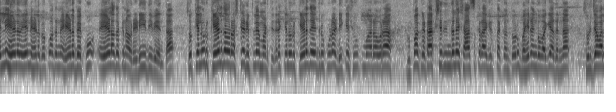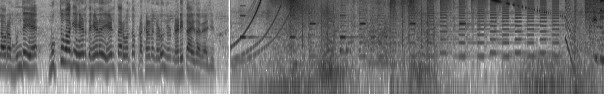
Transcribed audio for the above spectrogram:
ಎಲ್ಲಿ ಹೇಳ ಏನು ಹೇಳಬೇಕು ಅದನ್ನು ಹೇಳಬೇಕು, ಹೇಳೋದಕ್ಕೆ ನಾವು ರೆಡಿ ಇದ್ದೀವಿ ಅಂತ. ಸೊ ಕೆಲವರು ಕೇಳಿದವರು ಅಷ್ಟೇ ರಿಪ್ಲೈ ಮಾಡ್ತಿದ್ದಾರೆ ಕೆಲವರು ಕೇಳದೇ ಇದ್ದರೂ ಕೂಡ ಡಿ ಕೆ ಶಿವಕುಮಾರ್ ಅವರ ಕೃಪಾ ಕಟಾಕ್ಷದಿಂದಲೇ ಶಾಸಕರಾಗಿರ್ತಕ್ಕಂಥವ್ರು ಬಹಿರಂಗವಾಗಿ ಅದನ್ನು ಸುರ್ಜೇವಾಲ್ ಅವರ ಮುಂದೆಯೇ ಮುಕ್ತವಾಗಿ ಹೇಳ್ತಾ, ಹೇಳ, ಹೇಳ್ತಾ ಇರುವಂಥ ಪ್ರಕರಣಗಳು ನಡೀತಾ ಇದ್ದಾವೆ ಅಜಿತ್. ಇದು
